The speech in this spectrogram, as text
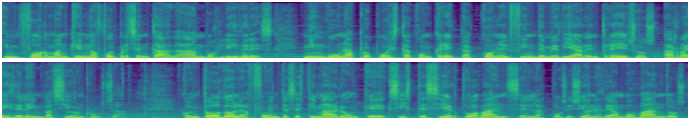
informan que no fue presentada a ambos líderes ninguna propuesta concreta con el fin de mediar entre ellos a raíz de la invasión rusa. Con todo, las fuentes estimaron que existe cierto avance en las posiciones de ambos bandos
